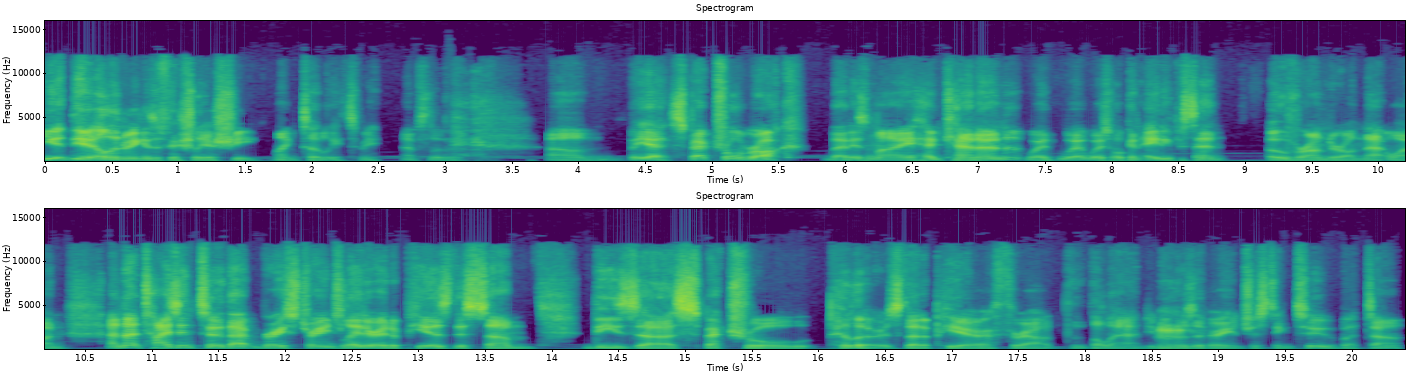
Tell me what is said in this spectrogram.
you, the Elden Ring is officially a she, like totally to me, absolutely. Um, but yeah, spectral rock. That is my head canon. We're, we're, we're talking 80% over under on that one. And that ties into that very strange later it appears this um these uh spectral pillars that appear throughout the, the land you know mm. those are very interesting too but uh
